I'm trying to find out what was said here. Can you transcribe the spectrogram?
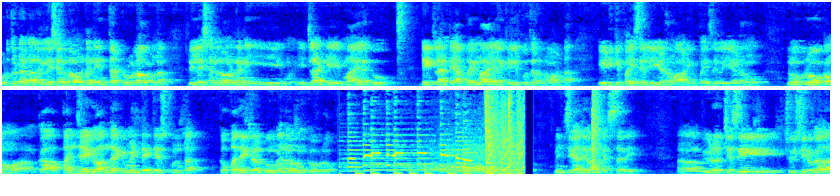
ఉడుతుటన్నా రిలేషన్లో ఉండని ఎంత ట్రూలా ఉన్నా రిలేషన్లో ఉండని ఇట్లాంటి మాయలకు అంటే ఇట్లాంటి అబ్బాయి మాయలకు వెళ్ళిపోతారు అన్నమాట. వీడికి పైసలు ఇవ్వడం ఆడికి పైసలు ఇవ్వడము నువ్వు బ్రో ఒక ఒక పని చేయు అందరికి మెయింటైన్ చేసుకుంటా ఒక పది ఎకరాల భూమి అయినా అనుకో బ్రో. మంచిగా అదే వస్తుంది వీడియో వచ్చేసి చూసిరు కదా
